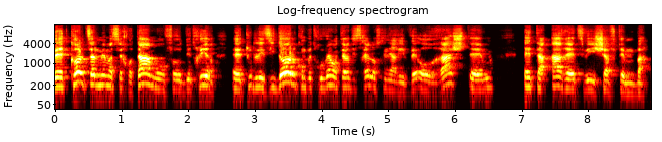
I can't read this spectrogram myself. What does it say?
et kol tsalme masechotam, on faut détruire toutes les idoles qu'on peut trouver en terre d'Israël lorsqu'on y arrive. Veorashtem et haaretz veishaftem ba.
